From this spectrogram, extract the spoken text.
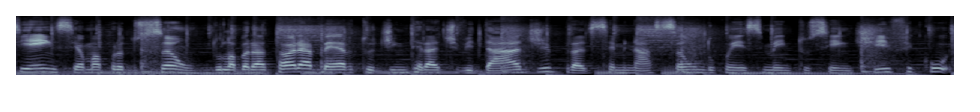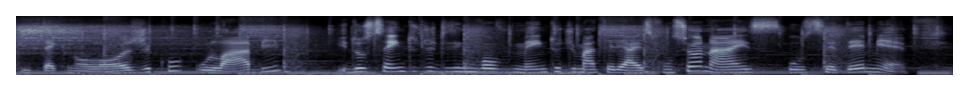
Ciência é uma produção do Laboratório Aberto de Interatividade para Disseminação do Conhecimento Científico e Tecnológico, o LAB, e do Centro de Desenvolvimento de Materiais Funcionais, o CDMF.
